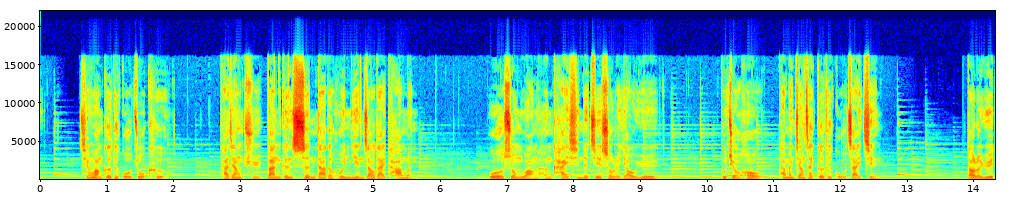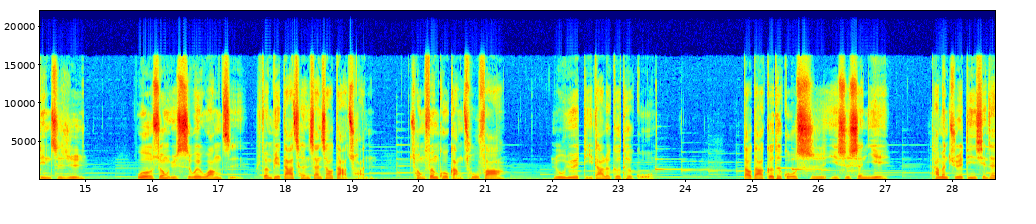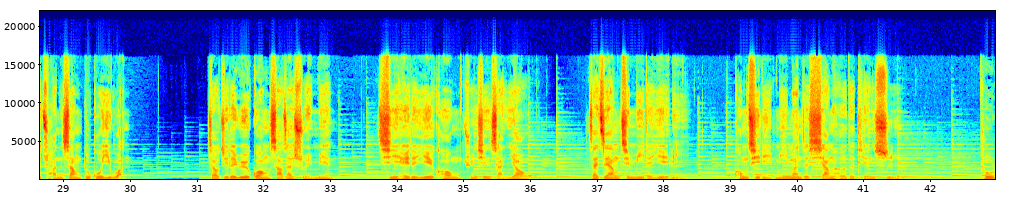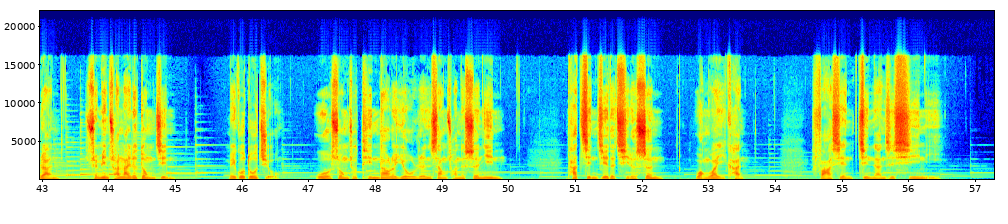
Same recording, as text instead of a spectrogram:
前往哥特国做客。他将举办更盛大的婚宴招待他们。沃尔松王很开心地接受了邀约。不久后，他们将在哥特国再见。到了约定之日，沃尔松与十位王子分别搭乘三艘大船，从分国港出发，如约抵达了哥特国。到达哥特国时已是深夜，他们决定先在船上度过一晚。皎洁的月光洒在水面，漆黑的夜空群星闪耀。在这样静谧的夜里，空气里弥漫着祥和的甜柿。突然，水面传来了动静。没过多久，沃尔松就听到了有人上船的声音。他警戒地起了身，往外一看，发现竟然是悉尼。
